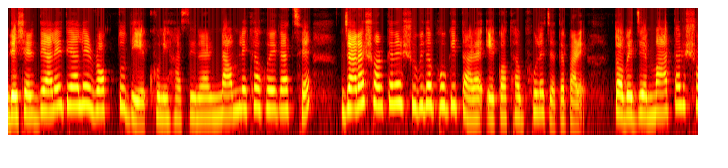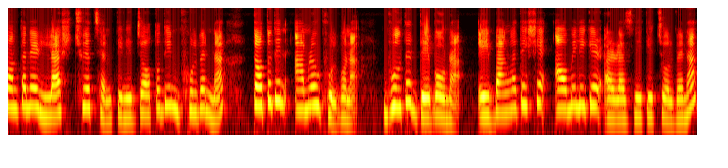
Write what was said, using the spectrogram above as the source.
দেশের দেয়ালে দেয়ালে রক্ত দিয়ে খুনি হাসিনার নাম লেখা হয়ে গেছে। যারা সরকারের সুবিধাভোগী, তারা কথা ভুলে যেতে পারে। তবে যে মা তার সন্তানের লাশ ছুঁয়েছেন, তিনি যতদিন ভুলবেন না, ততদিন আমরাও ভুলব না। ভুলতে দেবও না। এই বাংলাদেশে আওয়ামী লীগের আর রাজনীতি চলবে না।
